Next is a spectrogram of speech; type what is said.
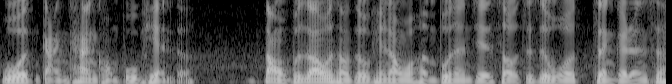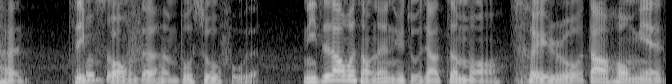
我敢看恐怖片的，但我不知道为什么这部片让我很不能接受，就是我整个人是很紧绷的，服很不舒服的。你知道为什么那个女主角这么脆弱，到后面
